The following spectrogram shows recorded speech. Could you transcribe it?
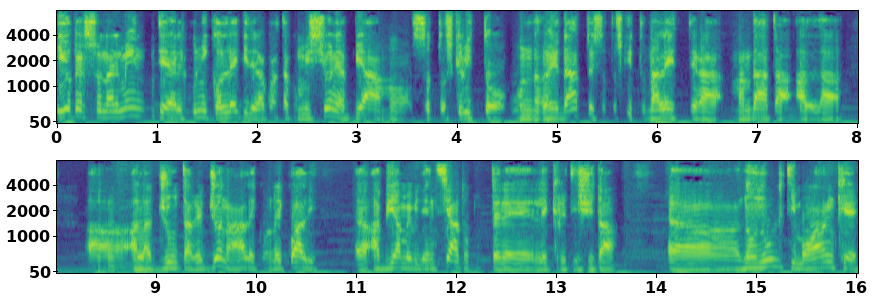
io personalmente e alcuni colleghi della quarta commissione abbiamo sottoscritto un redatto e sottoscritto una lettera mandata alla, uh, alla giunta regionale con le quali uh, abbiamo evidenziato tutte le, le criticità. non ultimo anche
